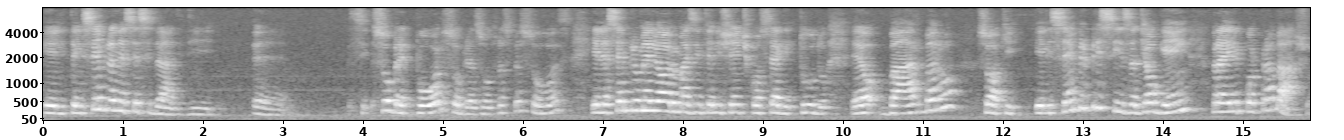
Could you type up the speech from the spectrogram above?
ele tem sempre a necessidade de é, se sobrepor sobre as outras pessoas. Ele é sempre o melhor, o mais inteligente, consegue tudo. É bárbaro, só que ele sempre precisa de alguém para ele pôr para baixo.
